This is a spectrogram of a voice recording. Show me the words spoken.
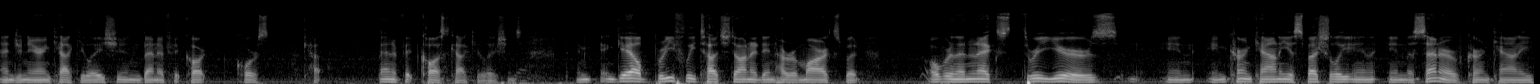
engineering calculation, benefit course benefit cost calculations. And, and Gail briefly touched on it in her remarks, but over the next three years in in Kern County, especially in in the center of Kern County,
